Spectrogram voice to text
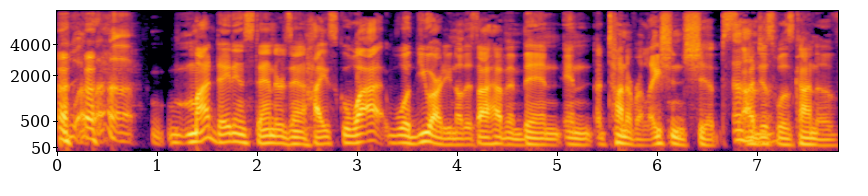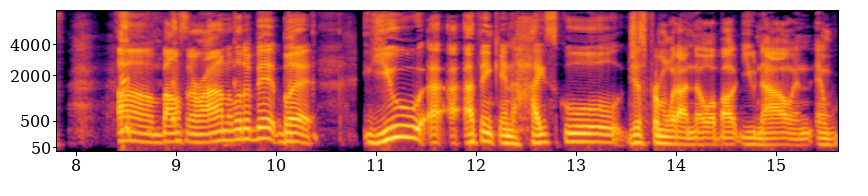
What's up? My dating standards in high school, well, I, well, you already know this. I haven't been in a ton of relationships. I Uh-huh. just was kind of um, bouncing around a little bit. But you, I, I think in high school, just from what I know about you now and, and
